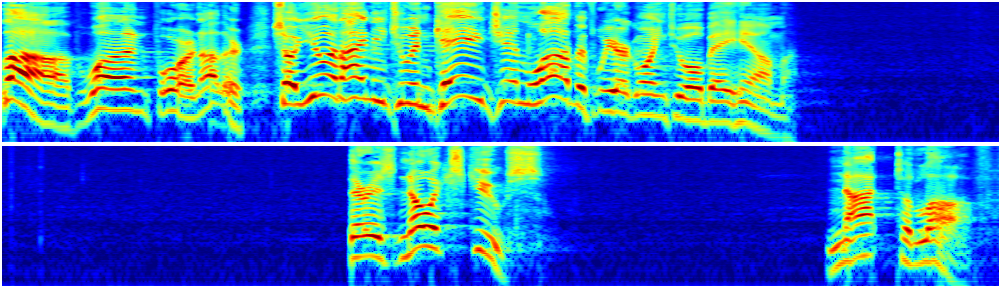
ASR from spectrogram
Love one for another. So you and I need to engage in love if we are going to obey him. There is no excuse not to love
